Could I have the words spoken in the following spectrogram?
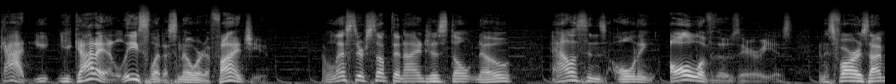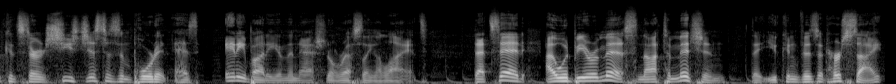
God, you, you got to at least let us know where to find you. Unless there's something I just don't know, Allysin's owning all of those areas. And as far as I'm concerned, she's just as important as anybody in the National Wrestling Alliance. That said, I would be remiss not to mention that you can visit her site.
